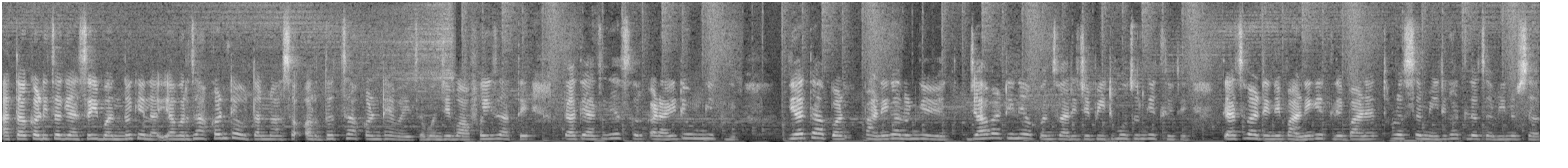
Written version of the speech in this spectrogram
आता कडीचा गॅसही बंद केला. यावर झाकण ठेवताना असं अर्धच झाकण ठेवायचं. म्हणजे वाफही जाते. त्या त्याच गॅसवर कढाई ठेवून घेतली. यात आपण पाणी घालून घेऊयात. ज्या वाटीने आपण ज्वारीचे पीठ मोजून घेतले ते त्याच वाटीने पाणी घेतले. पाण्यात थोडंसं मीठ घातलं चवीनुसार.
